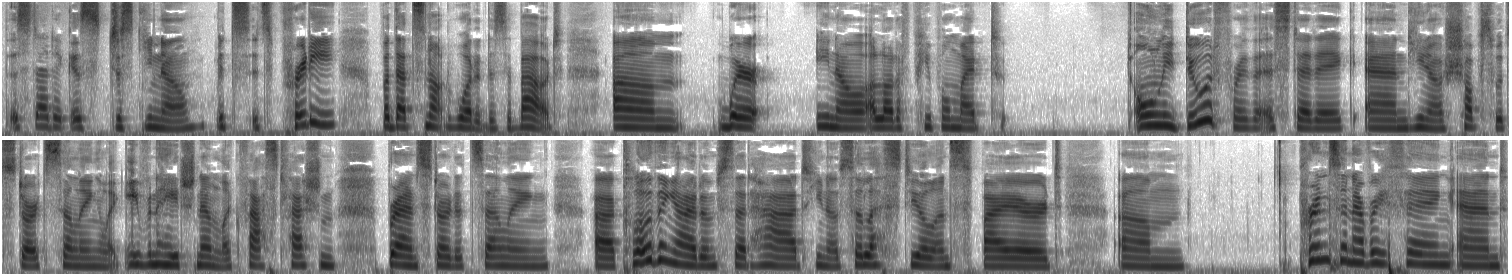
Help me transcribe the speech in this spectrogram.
The aesthetic is just, you know, it's it's pretty, but that's not what it is about. Um, where you know a lot of people might only do it for the aesthetic and you know shops would start selling like even h&m like fast fashion brands started selling uh, clothing items that had you know celestial inspired um, prints and everything and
